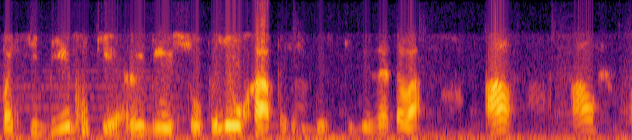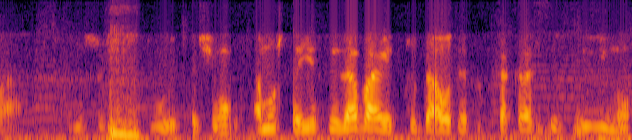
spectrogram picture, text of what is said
по-сибирски, рыбный суп или уха по-сибирски, без этого ал- алфа не существует. Почему? Потому что если добавить туда вот эту как раз сердцевину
